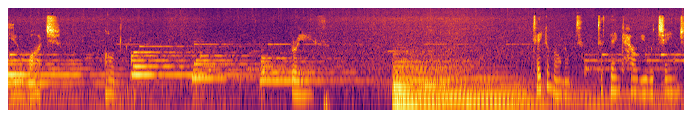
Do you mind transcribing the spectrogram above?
You watch only. Breathe. Take a moment to think how you would change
